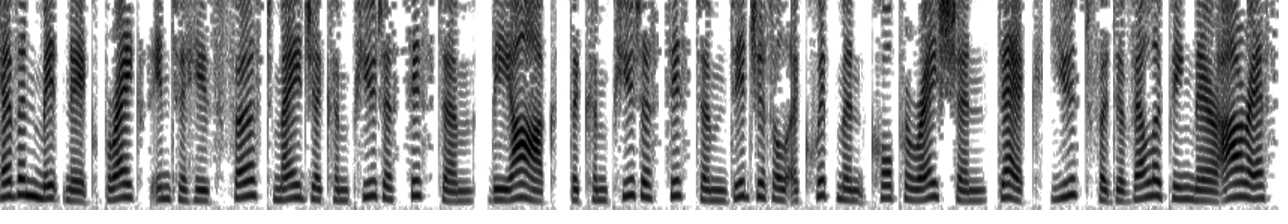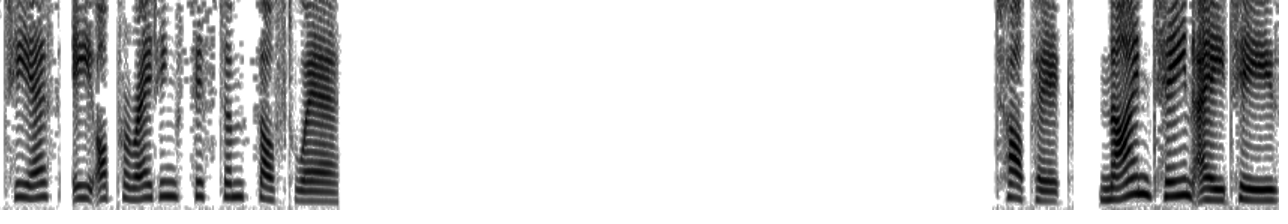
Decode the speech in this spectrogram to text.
Kevin Mitnick breaks into his first major computer system, the Ark, the Computer System Digital Equipment Corporation used for developing their RSTS-E operating system software. Topic 1980s.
